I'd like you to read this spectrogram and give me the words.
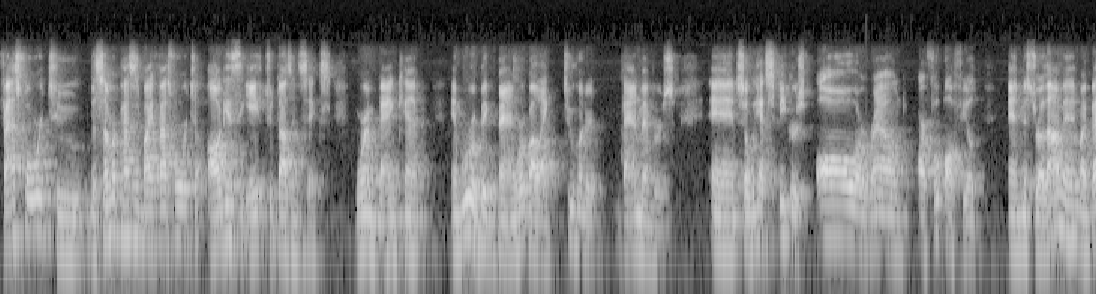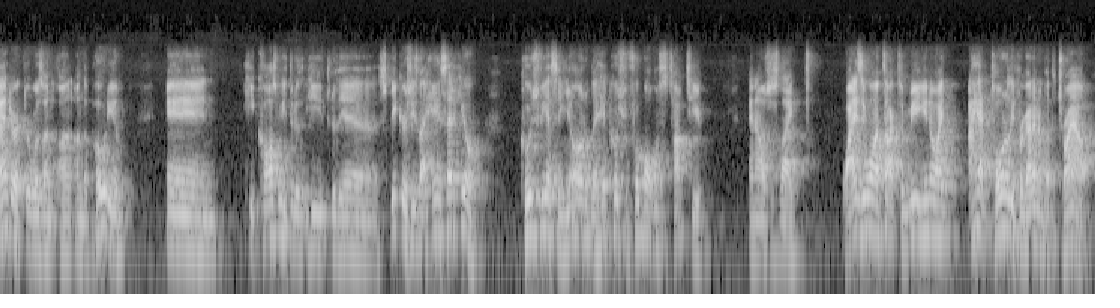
fast forward to the summer passes by, fast forward to August the 8th, 2006. We're in band camp and we're a big band. We're about like 200 band members. And so we had speakers all around our football field and Mr. Adame, my band director, was on, on, on the podium, and he calls me through the, he through the uh, speakers. He's like, "Hey, Sergio, Coach Villaseñor, the head coach for football, wants to talk to you." And I was just like, "Why does he want to talk to me?" You know, I I had totally forgotten about the tryout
